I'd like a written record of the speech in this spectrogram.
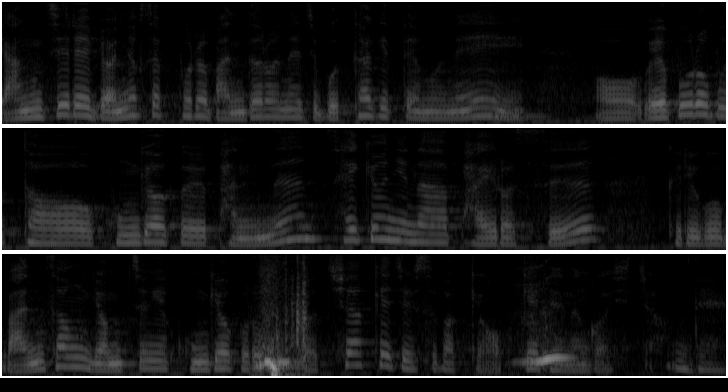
양질의 면역 세포를 만들어내지 못하기 때문에 어, 외부로부터 공격을 받는 세균이나 바이러스 그리고 만성 염증의 공격으로부터 취약해질 수밖에 없게 되는 것이죠. 네.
